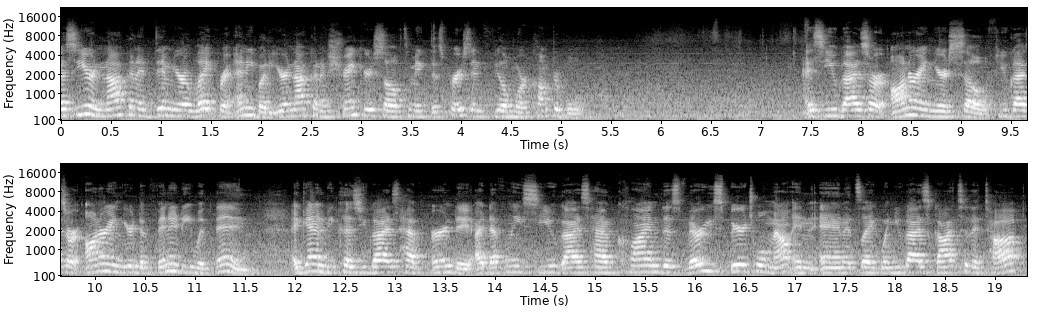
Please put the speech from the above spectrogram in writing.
I see you're not going to dim your light for anybody. You're not going to shrink yourself to make this person feel more comfortable. See you guys are honoring yourself. You guys are honoring your divinity within. Again, because you guys have earned it. I definitely see you guys have climbed this very spiritual mountain. And it's like when you guys got to the top,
